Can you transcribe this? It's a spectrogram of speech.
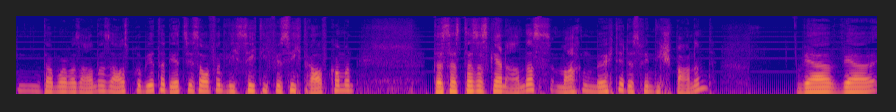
da mal was anderes ausprobiert hat. Jetzt ist er offensichtlich für sich draufgekommen, dass er, dass es gern anders machen möchte. Das finde ich spannend. Wäre wär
